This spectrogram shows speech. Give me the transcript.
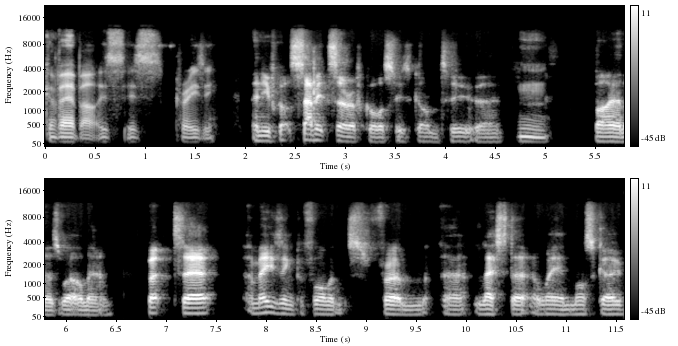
conveyor belt is is crazy. And you've got Sabitzer, of course, who's gone to uh, Mm. Bayern as well now. But uh, amazing performance from uh, Leicester away in Moscow.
